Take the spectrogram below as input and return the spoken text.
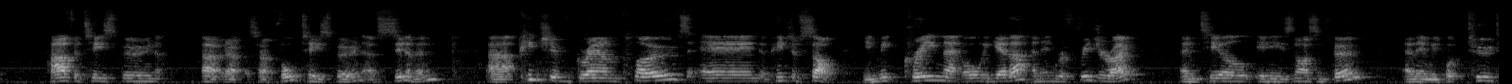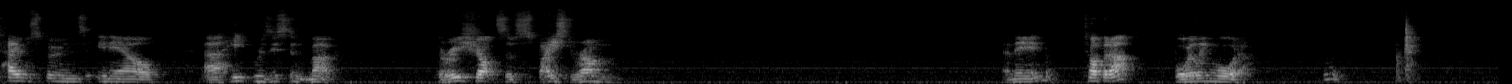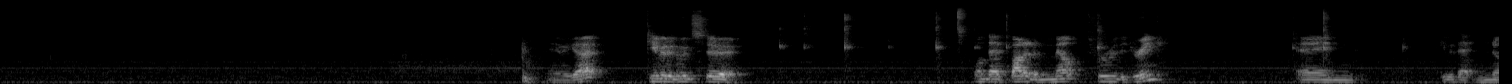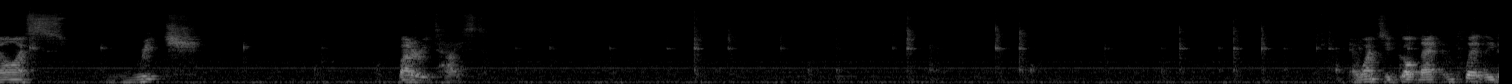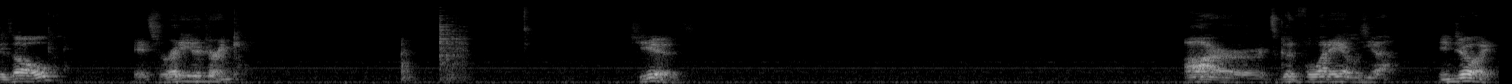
half a teaspoon, uh, no, sorry, full teaspoon of cinnamon, a pinch of ground cloves, and a pinch of salt. You mix, cream that all together and then refrigerate until it is nice and firm. And then we put two tablespoons in our uh, heat-resistant mug. Three shots of spiced rum. And then top it up, boiling water. There we go. Give it a good stir. Want that butter to melt through the drink and give it that nice, rich, buttery taste. And once you've got that completely dissolved, it's ready to drink. Cheers. Arr, it's good for what ails you. Enjoy.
